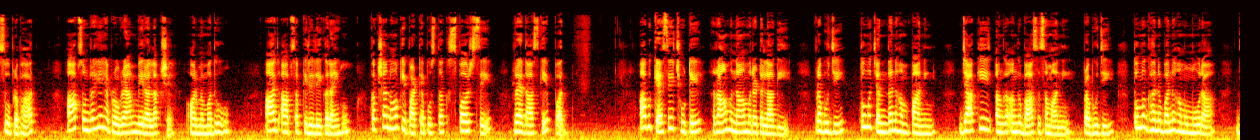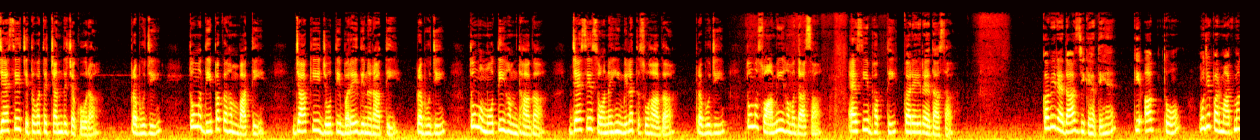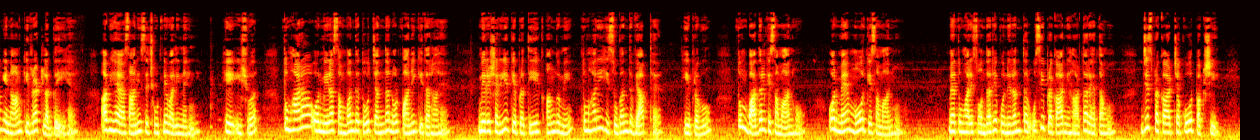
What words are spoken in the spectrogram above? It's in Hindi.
सुप्रभात। आप सुन रहे हैं प्रोग्राम मेरा लक्ष्य और मैं मधु। आज आप सबके लिए लेकर आई हूँ कक्षा नौ की पाठ्य पुस्तक स्पर्श से रैदास के पद। अब कैसे छूटे राम नाम रट लागी। प्रभु जी, तुम चंदन हम पानी, जाकी अंग अंग बास समानी। प्रभु जी, तुम घन बन हम मोरा, जैसे चितवत चंद चकोरा। प्रभु जी तुम दीपक हम बाती, जाकी ज्योति बरे दिन राती। प्रभु जी, तुम मोती हम धागा, जैसे सोनही मिलत सुहागा। प्रभु जी, तुम स्वामी हम दासा, ऐसी भक्ति करे रैदासा। कवि रैदास जी कहते हैं कि अब तो मुझे परमात्मा के नाम की रट लग गई है। अब यह आसानी से छूटने वाली नहीं। हे ईश्वर तुम्हारा और मेरा संबंध तो चंदन और पानी की तरह है। मेरे शरीर के प्रत्येक अंग में तुम्हारी ही सुगंध व्याप्त है। हे प्रभु, तुम बादल के समान हो और मैं मोर के समान हूँ। मैं तुम्हारे सौंदर्य को निरंतर उसी प्रकार निहारता रहता हूँ, जिस प्रकार चकोर पक्षी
